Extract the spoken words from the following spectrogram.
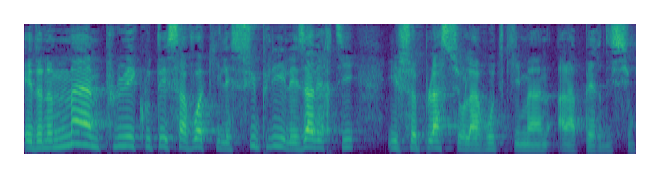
et de ne même plus écouter sa voix qui les supplie et les avertit, il se place sur la route qui mène à la perdition.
